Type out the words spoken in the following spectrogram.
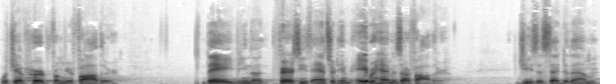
which you have heard from your father. They, being the Pharisees, answered him, Abraham is our father. Jesus said to them,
